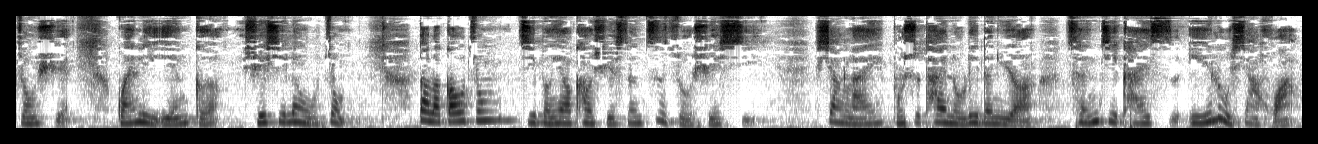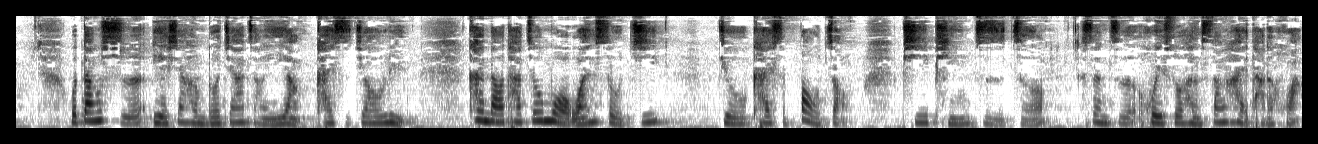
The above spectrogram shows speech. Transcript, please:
中学，管理严格，学习任务重。到了高中，基本要靠学生自主学习。向来不是太努力的女儿，成绩开始一路下滑。我当时也像很多家长一样开始焦虑，看到她周末玩手机，就开始暴躁，批评、指责，甚至会说很伤害她的话。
